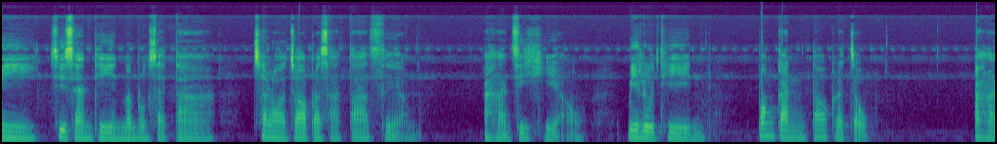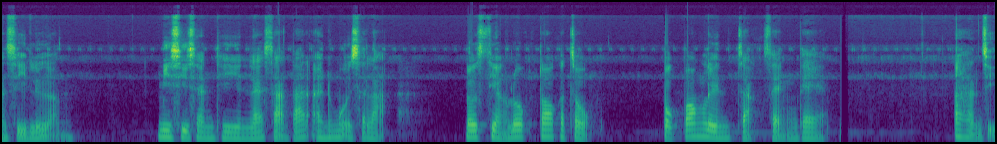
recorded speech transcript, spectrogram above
มีซีแซนทีนบำรุงสายตา ชะลอจอประสาทตาเสื่อม อาหารสีเขียว มีลูทีน ป้องกันต้อกระจก อาหารสีเหลือง มีซีแซนทีน และสารต้านอนุมูลอิสระ ลดเสี่ยงโรคต้อกระจก ปกป้องเลนจากแสงแดด อาหารสี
